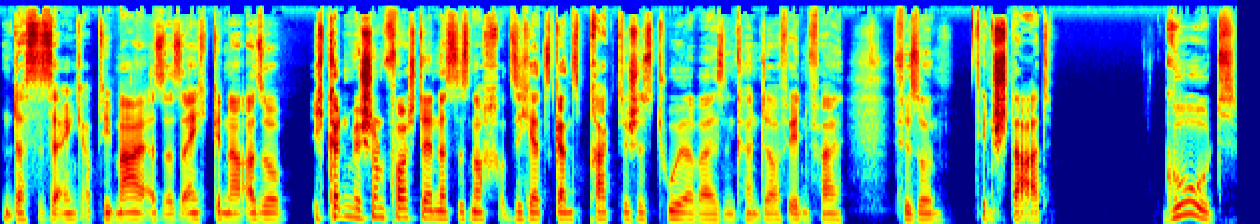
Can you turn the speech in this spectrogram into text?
Und das ist ja eigentlich optimal. Also das ist eigentlich genau, also ich könnte mir schon vorstellen, dass das noch sich als ganz praktisches Tool erweisen könnte, auf jeden Fall für so den Start. Gut.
